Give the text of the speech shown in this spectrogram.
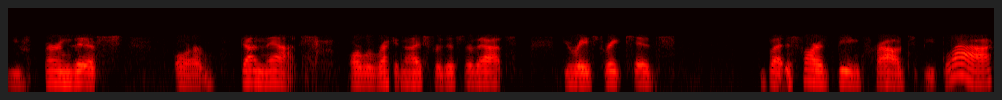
you've earned this or done that or were recognized for this or that. You raised great kids. But as far as being proud to be black,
